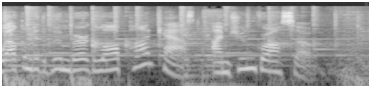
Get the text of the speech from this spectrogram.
Welcome to the Bloomberg Law Podcast. I'm June Grosso.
